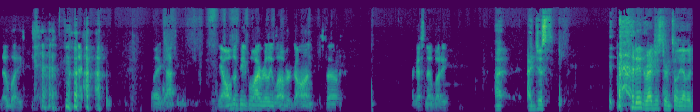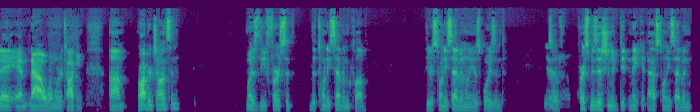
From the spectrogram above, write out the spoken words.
nobody. like, I, yeah, all the people I really love are gone. So, I guess nobody. I I just it, I didn't register until the other day, and now when we were talking, um, Robert Johnson was the first at the 27 club. He was 27 when he was poisoned. Yeah. So first musician who didn't make it past 27,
